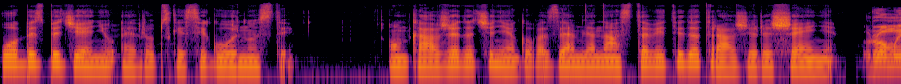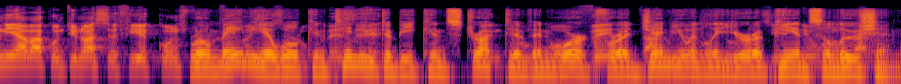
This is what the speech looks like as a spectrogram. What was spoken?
u obezbeđenju evropske sigurnosti. On kaže da će njegova zemlja nastaviti da traži rešenje. România va continua să fie Romania will continue to be constructive and work for a genuinely European solution.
